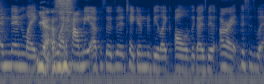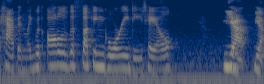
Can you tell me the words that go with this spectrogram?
And then like, Yes. what? How many episodes did it take him to be like, all of the guys be like, all right, this is what happened, like with all of the fucking gory detail. Yeah, yeah.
